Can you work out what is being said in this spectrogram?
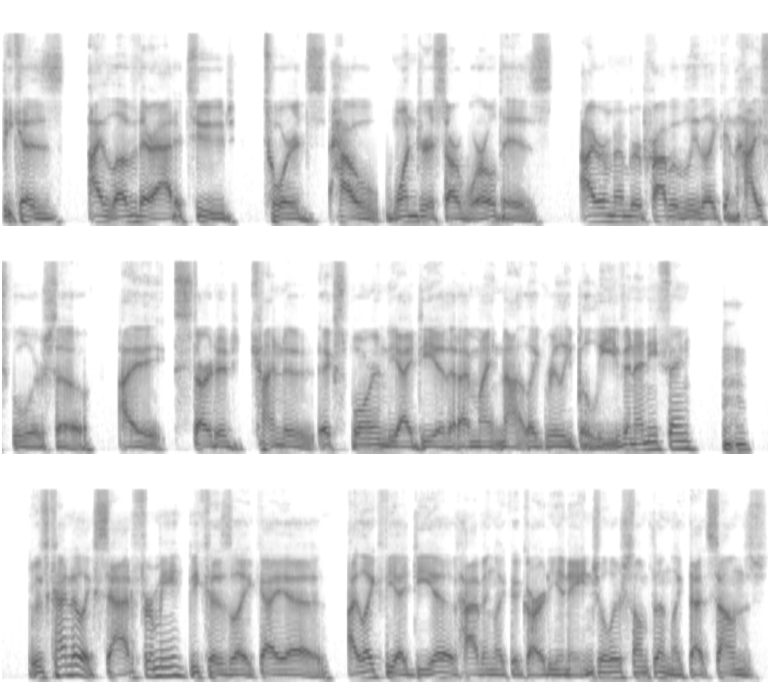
because I love their attitude towards how wondrous our world is. I remember probably like in high school or so, I started kind of exploring the idea that I might not like really believe in anything. Mhm. It was kind of like sad for me because like I uh I like the idea of having like a guardian angel or something. Like that sounds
